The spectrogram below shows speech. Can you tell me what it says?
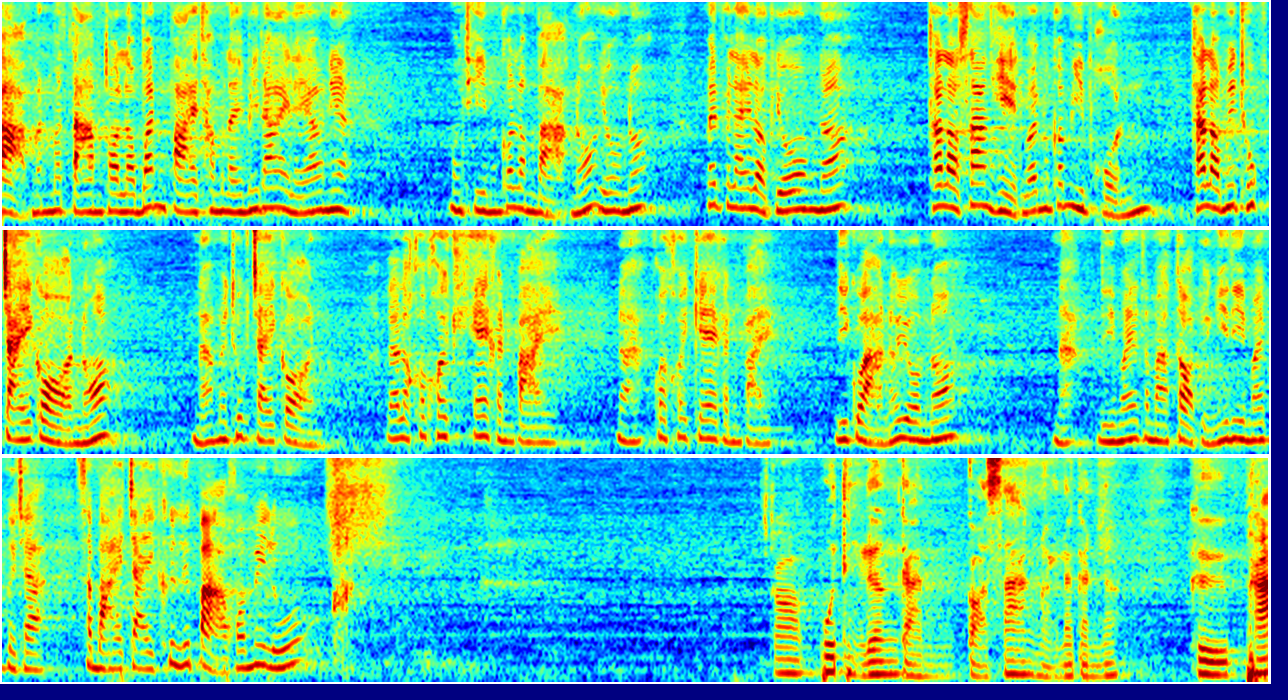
บาปมันมาตามตอนเราบั้นปลายทำอะไรไม่ได้แล้วเนี่ย บางทีมันก็ลำบากเนาะโยมเนาะไม่เป็นไรหรอกโยมเนาะถ้าเราสร้างเหตุไว้มันก็มีผล ถ้าเราไม่ทุกข์ใจก่อนเนาะนะไม่ทุกข์ใจก่อน แล้วเราค่อยๆแก้กันไปนะค่อยๆแก้กันไป ดีกว่าเนาะโยมเนาะนะดีไหมจะมาตอบอย่างนี้ดีไหมเพื่อจะสบายใจขึ้นหรือเปล่าก็ไม่รู้ ก็พูดถึงเรื่องการก่อสร้างหน่อยแล้วกันเนาะคือพระ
